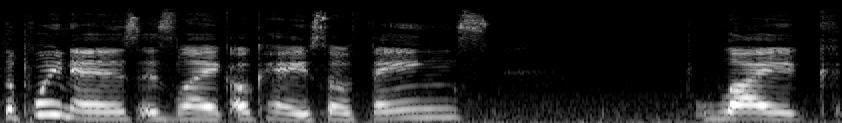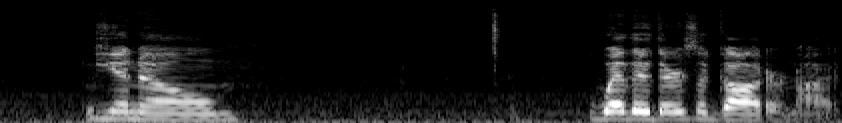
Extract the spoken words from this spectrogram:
the point is is like okay, so things like you know whether there's a God or not,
